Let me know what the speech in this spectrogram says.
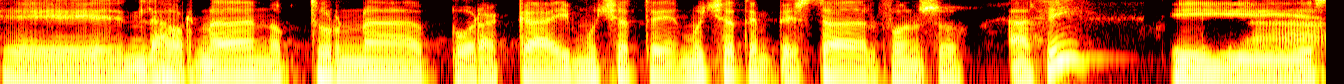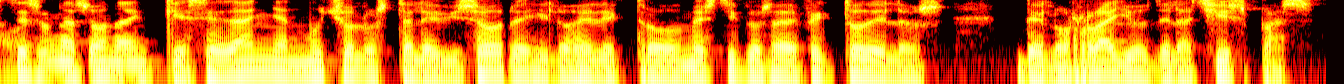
eh, en la jornada nocturna por acá hay mucha, mucha tempestad, Alfonso. ¿Ah, sí? Y ah, esta es una zona en que se dañan mucho los televisores y los electrodomésticos a efecto de los, de los rayos, de las chispas.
